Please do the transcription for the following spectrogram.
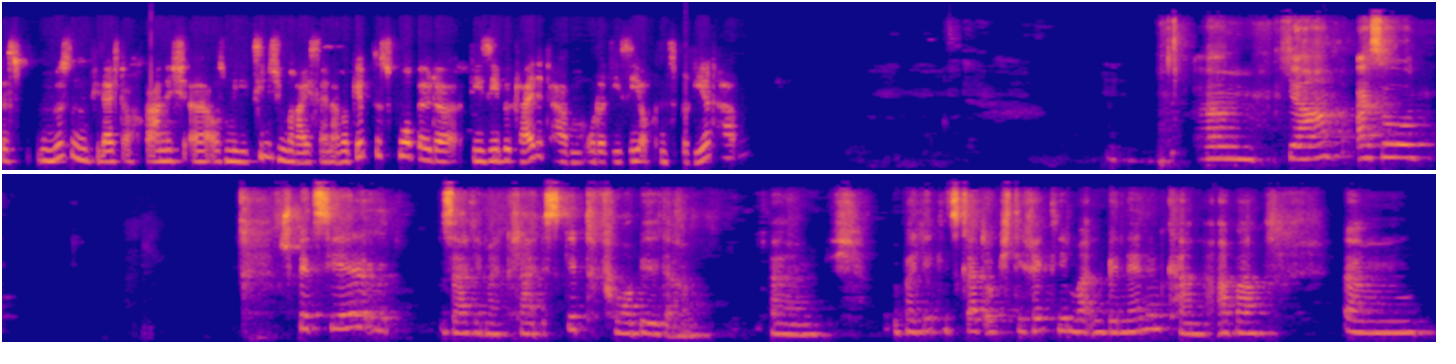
Das müssen vielleicht auch gar nicht äh, aus dem medizinischen Bereich sein, aber gibt es Vorbilder, die Sie begleitet haben oder die Sie auch inspiriert haben? Ähm, ja, also speziell, sage ich mal klar, es gibt Vorbilder. Ähm, ich überlege jetzt gerade, ob ich direkt jemanden benennen kann, aber ähm,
